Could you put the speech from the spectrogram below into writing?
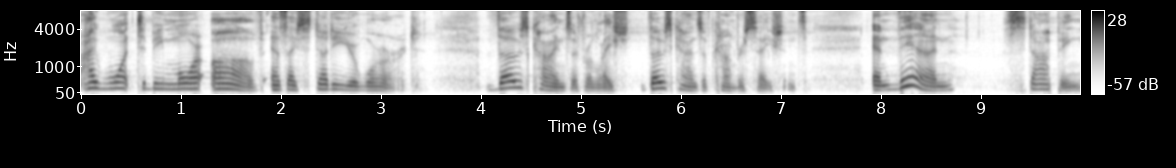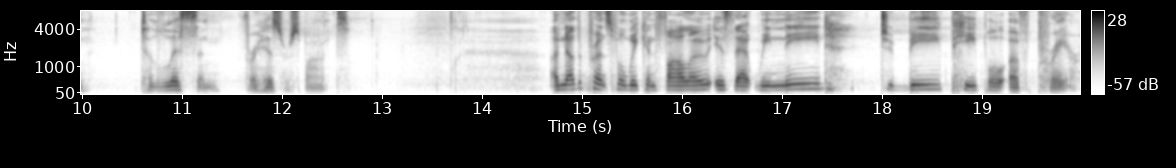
I want to be more of as I study your word. Those kinds of relation, those kinds of conversations. And then stopping to listen for his response. Another principle we can follow is that we need to be people of prayer.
